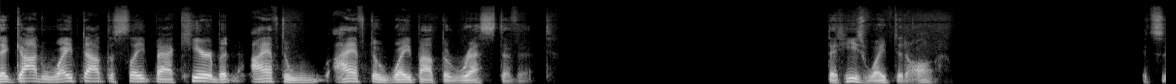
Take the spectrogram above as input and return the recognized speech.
that God wiped out the slate back here, but I have to, I have to wipe out the rest of it. That He's wiped it all out. It's,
